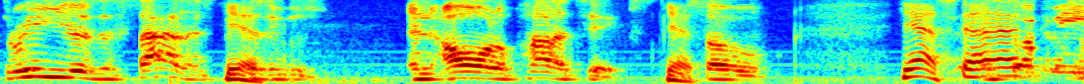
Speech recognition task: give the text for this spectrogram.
three years of silence because yes. he was in all of politics. Yes. So. Yes, uh, so, I mean,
